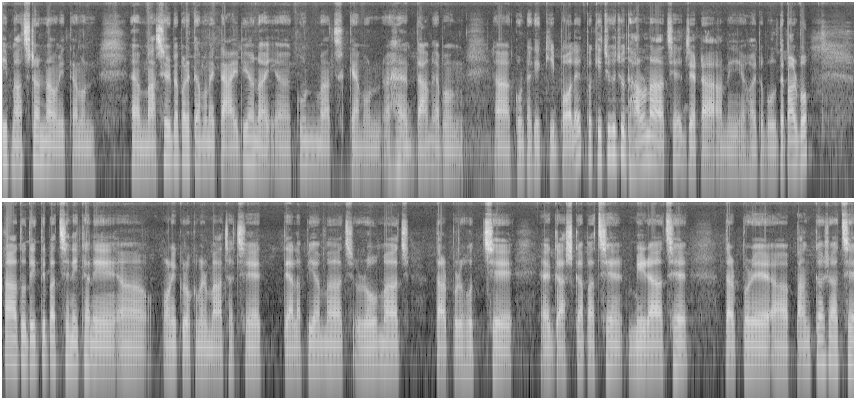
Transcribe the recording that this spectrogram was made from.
এই মাছটার নাম আমি তেমন মাছের ব্যাপারে তেমন একটা আইডিয়া নাই কোন মাছ কেমন আহ, দাম এবং কোনটাকে কি বলে। তো কিছু কিছু ধারণা আছে যেটা আমি হয়তো বলতে পারব। তো দেখতে পাচ্ছেন এখানে অনেক রকমের মাছ আছে। তেলাপিয়া মাছ রৌ মাছ তারপরে হচ্ছে গাছ কাপ আছে মিরা আছে। তারপরে আহ, পাঙ্কাশ আছে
